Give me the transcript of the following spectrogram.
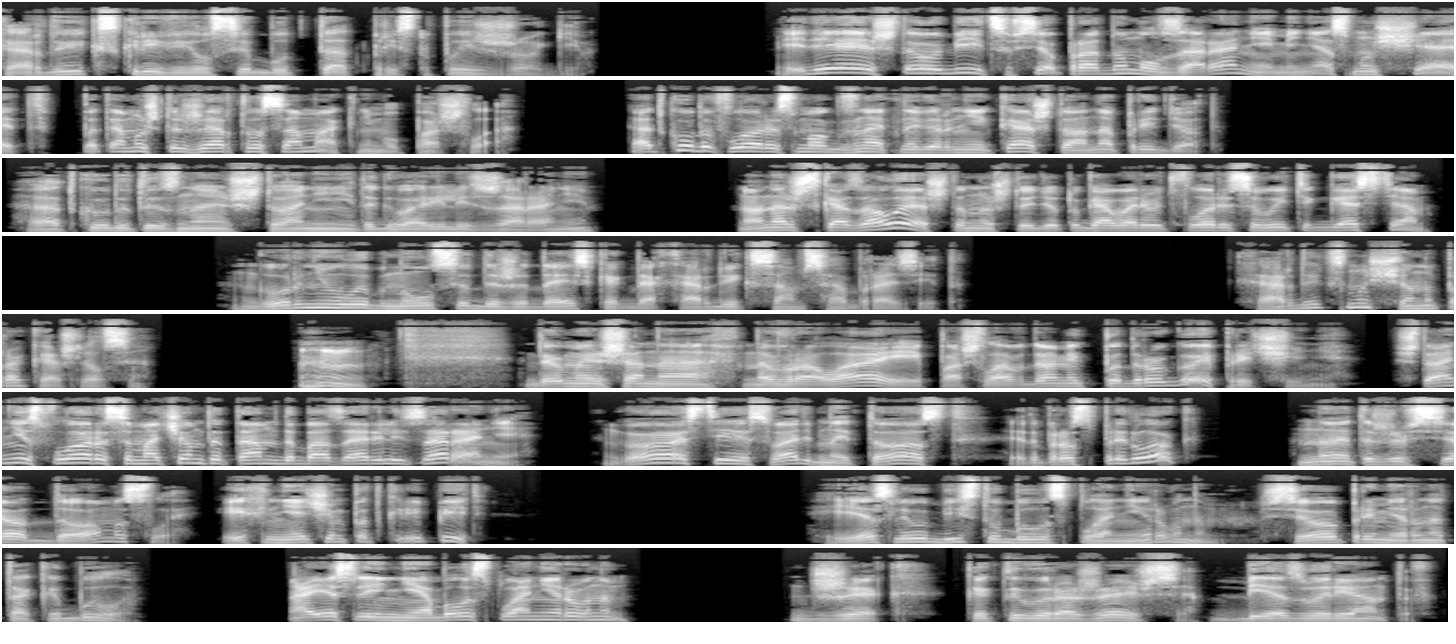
Хардвик скривился, будто от приступа изжоги. «Идея, что убийца все продумал заранее, меня смущает, потому что жертва сама к нему пошла. Откуда Флорес мог знать наверняка, что она придет?» «Откуда ты знаешь, что они не договорились заранее?» «Но она же сказала, что ну что идет уговаривать Флориса выйти к гостям». Гурни улыбнулся, дожидаясь, когда Хардвик сам сообразит. Хардвик смущенно прокашлялся. «Думаешь, она наврала и пошла в домик по другой причине? Что они с Флоресом о чем-то там добазарились заранее? Гости, свадебный тост — это просто предлог? Но это же все домыслы, их нечем подкрепить». Если убийство было спланированным, все примерно так и было. А если не было спланированным? Джек, как ты выражаешься, без вариантов.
